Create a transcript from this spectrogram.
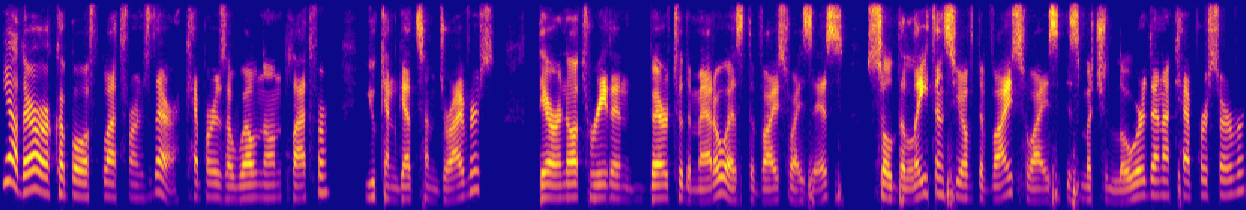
yeah, there are a couple of platforms there. Kepware is a well-known platform. You can get some drivers. They are not written bare to the metal as DeviceWise is. So the latency of DeviceWise is much lower than a Kepware server.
